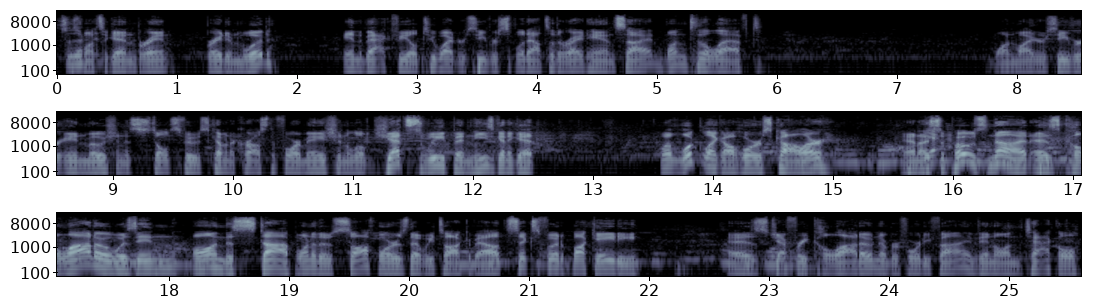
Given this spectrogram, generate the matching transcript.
So Once again, Bran- Braden Wood in the backfield. Two wide receivers split out to the right hand side, one to the left. One wide receiver in motion. It's Stoltzfus coming across the formation. A little jet sweep, and he's going to get what looked like a horse collar. And I Yeah. suppose not, as Collado was in on the stop, one of those sophomores that we talk about, six foot, buck eighty, as Jeffrey Collado, number 45, in on the tackle.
